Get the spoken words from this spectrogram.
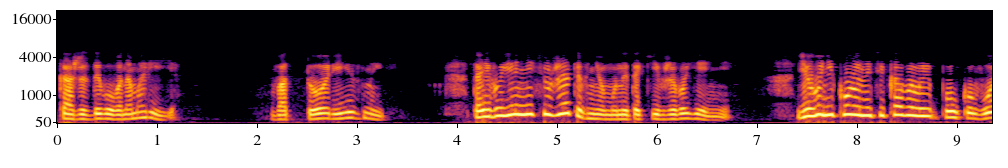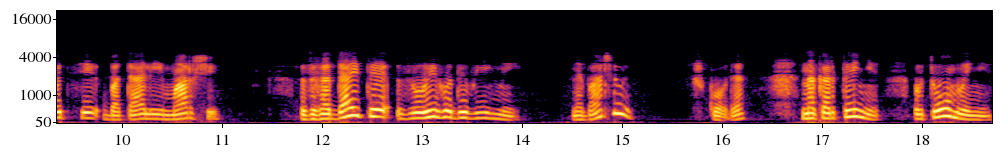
каже здивована Марія. В АТО різний. Та й воєнні сюжети в ньому не такі вже воєнні. Його ніколи не цікавили полководці, баталії, марші. Згадайте злигоди війни. Не бачили? Шкода. На картині, втомлені,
